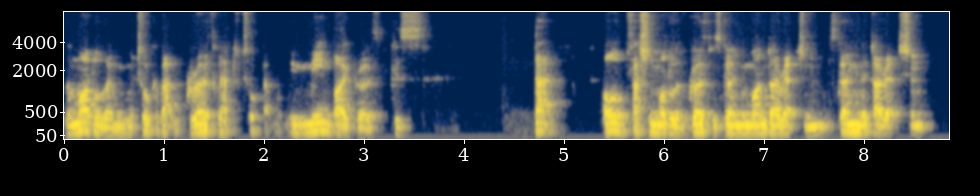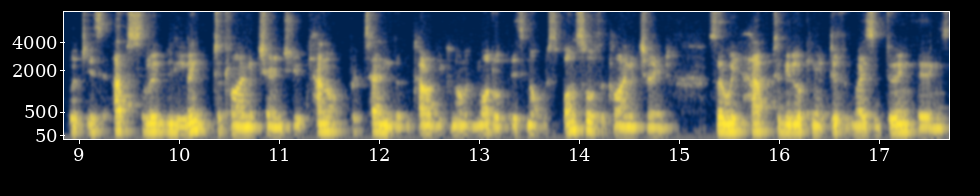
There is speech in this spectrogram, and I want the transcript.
the model then. When we talk about growth, we have to talk about what we mean by growth because that old fashioned model of growth was going in one direction, it was going in a direction which is absolutely linked to climate change. You cannot pretend that the current economic model is not responsible for climate change. So we have to be looking at different ways of doing things.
